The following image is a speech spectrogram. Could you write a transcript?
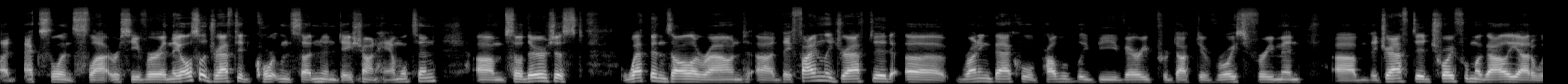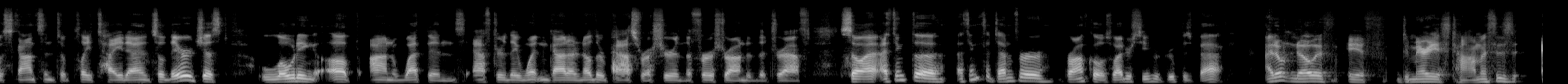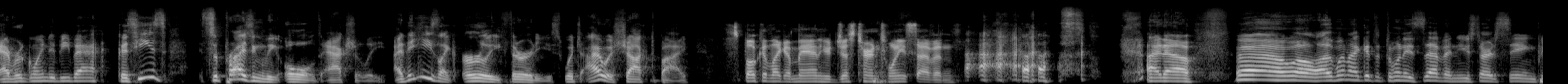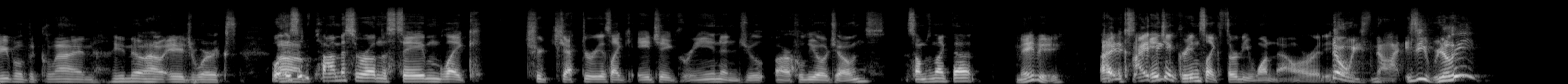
an excellent slot receiver. And they also drafted Courtland Sutton and DaeSean Hamilton. Um, so they're just weapons all around. Uh, they finally drafted a running back who will probably be very productive, Royce Freeman. Um, they drafted Troy Fumagalli out of Wisconsin to play tight end. So they're just loading up on weapons after they went and got another pass rusher in the first round of the draft. So I, I think the I think the Denver Broncos wide receiver group is back. I don't know if if Demaryius Thomas is ever going to be back because he's surprisingly old. Actually, I think he's like early 30s, which I was shocked by. Spoken like a man who just turned 27. I know. Oh, well, uh, when I get to 27, you start seeing people decline. You know how age works. Well, um, isn't Thomas around the same like trajectory as like AJ Green and Ju- or Julio Jones? Something like that? Maybe. I, I AJ think, Green's like 31 now already. No, he's not. Is he really?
